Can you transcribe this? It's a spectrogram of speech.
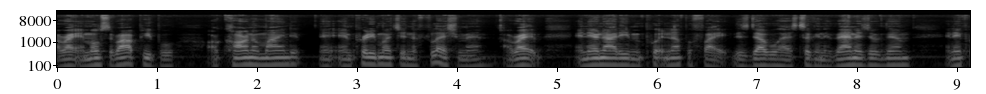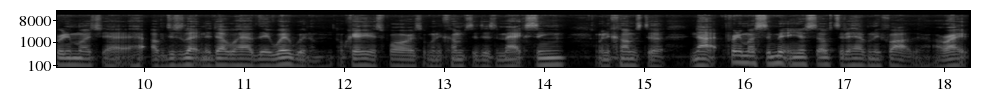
All right, and most of our people are carnal minded and, and, pretty much in the flesh, man. All right, and they're not even putting up a fight. This devil has taken advantage of them, and they pretty much uh, are just letting the devil have their way with them. Okay, as far as when it comes to this vaccine, when it comes to not pretty much submitting yourself to the heavenly Father. All right.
